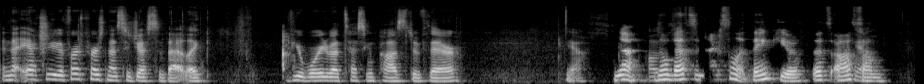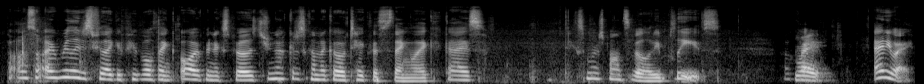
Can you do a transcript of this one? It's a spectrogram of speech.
And that, actually, the first person that suggested that, like, if you're worried about testing positive there, yeah. Yeah. I'll, no, that's excellent. Thank you. That's awesome. Yeah. But also, I really just feel like if people think, oh, I've been exposed, you're not just going to go take this thing. Like, guys, take some responsibility, please. Okay. Right. Anyway,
